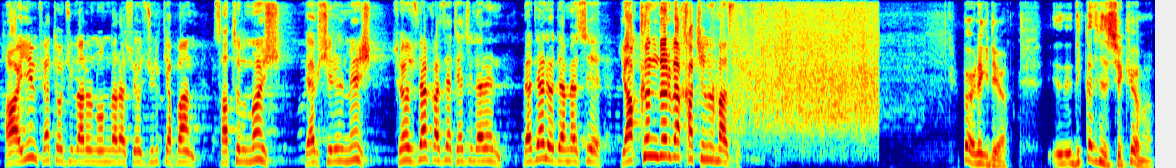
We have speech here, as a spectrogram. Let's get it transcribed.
hain FETÖ'cülerin onlara sözcülük yapan satılmış, devşirilmiş sözde gazetecilerin bedel ödemesi yakındır ve kaçınılmazdır. Böyle gidiyor. E, Dikkatinizi çekiyor mu?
